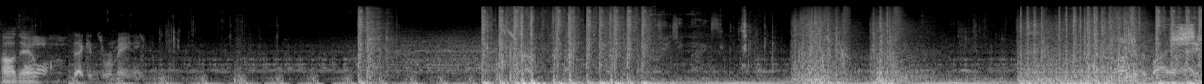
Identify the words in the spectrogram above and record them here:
Oh damn. Oh, Seconds remaining. Under the Shit,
